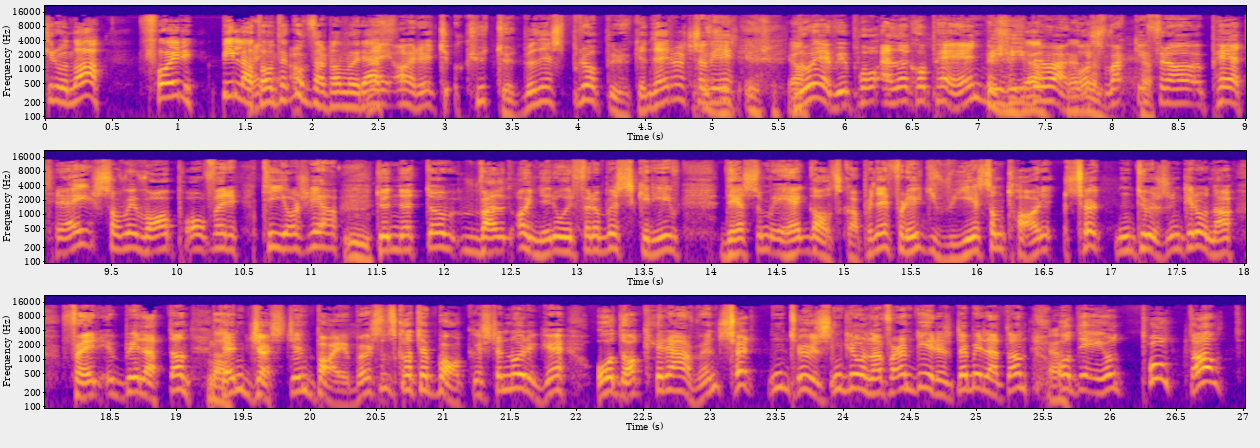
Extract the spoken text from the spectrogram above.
kroner for billettene til konsertene våre! Nei, Are, kutt ut med den språkbruken der. Altså, vi, ja. Nå er vi på NRK P1. Vi ja, beveger oss vekk fra P3, som vi var på for ti år siden. Mm. Du er nødt til å velge andre ord for å beskrive det som er galskapen her. For det er jo ikke vi som tar 17 000 kroner for billettene. Det er en Justin Bieber som skal tilbake til Norge, og da krever han 17 000 kroner for de dyreste billettene. Og det er jo totalt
